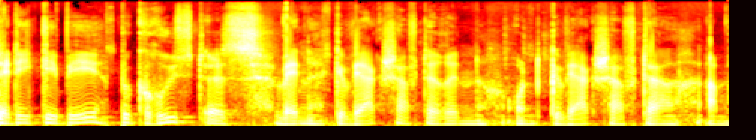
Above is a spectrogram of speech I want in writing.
Der DGB begrüßt es, wenn Gewerkschafterinnen und Gewerkschafter am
